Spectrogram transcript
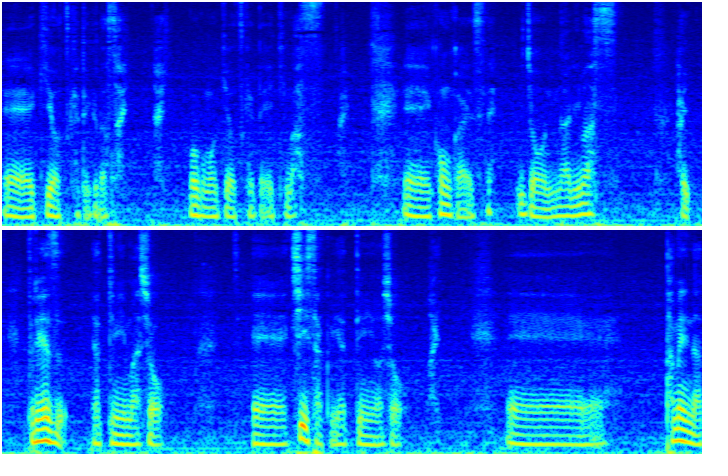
えー、気をつけてください、はい、僕も気をつけていきます、はい。えー、今回ですね以上になります、はい、とりあえずやってみましょう、え小さくやってみましょう、はい。えーためになっ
